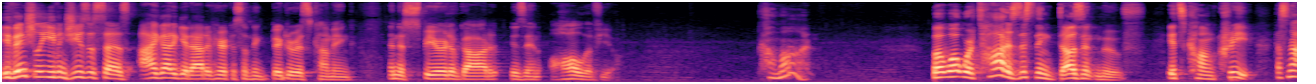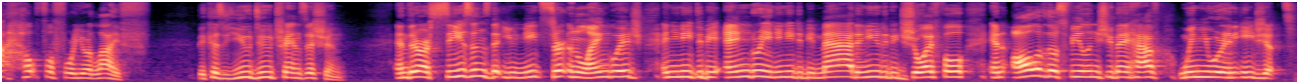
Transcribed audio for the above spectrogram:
Eventually, even Jesus says, I got to get out of here because something bigger is coming, and the Spirit of God is in all of you. Come on. But what we're taught is this thing doesn't move it's concrete. That's not helpful for your life because you do transition. And there are seasons that you need certain language, and you need to be angry, and you need to be mad, and you need to be joyful, and all of those feelings you may have when you were in Egypt.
